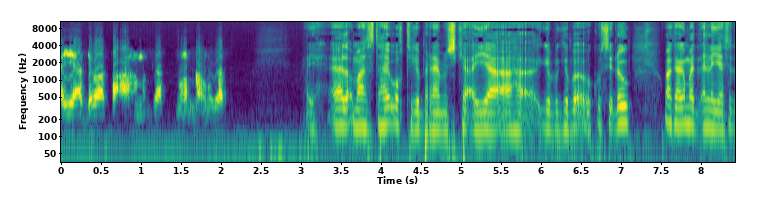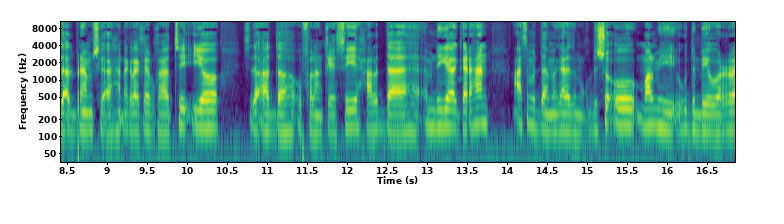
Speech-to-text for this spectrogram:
ayaa dhibaato ah. Markaas magaas haya aada umaadsan tahay waktiga barnaamijka ayaa ah gebageba oo ku sii dhow. Waan kaaga mahad sida aad barnaamijka ah nagala qeyb qaadatay iyo sida aad u falanqeysay xaalada amniga gaar ahaan caasimada magaalada muqdisho oo maalmihii ugu dambeeyay weeraro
